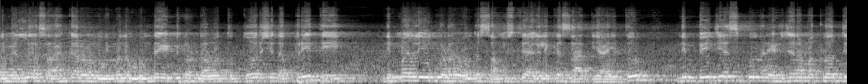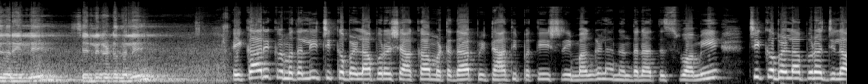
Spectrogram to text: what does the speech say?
ನಿಮ್ಮೆಲ್ಲರ ಸಹಕಾರವನ್ನು ನಿಮ್ಮನ್ನು ಮುಂದೆ ಇಟ್ಟುಕೊಂಡು ಅವತ್ತು ತೋರಿಸಿದ ಪ್ರೀತಿ ನಿಮ್ಮಲ್ಲಿಯೂ ಕೂಡ ಒಂದು ಸಂಸ್ಥೆ ಆಗಲಿಕ್ಕೆ ಸಾಧ್ಯ ಆಯಿತು. ನಿಮ್ಮ ಬಿ ಜಿ ಎಸ್ ಸ್ಕೂಲ್ನಲ್ಲಿ ಎಷ್ಟು ಜನ ಮಕ್ಕಳು ಓದ್ತಿದ್ದಾರೆ ಇಲ್ಲಿ ಶಿಡ್ಲಘಟ್ಟದಲ್ಲಿ ಈ ಕಾರ್ಯಕ್ರಮದಲ್ಲಿ ಚಿಕ್ಕಬಳ್ಳಾಪುರ ಶಾಖಾ ಮಠದ ಪೀಠಾಧಿಪತಿ ಶ್ರೀ ಮಂಗಳಾನಂದನಾಥ ಸ್ವಾಮಿ, ಚಿಕ್ಕಬಳ್ಳಾಪುರ ಜಿಲ್ಲಾ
